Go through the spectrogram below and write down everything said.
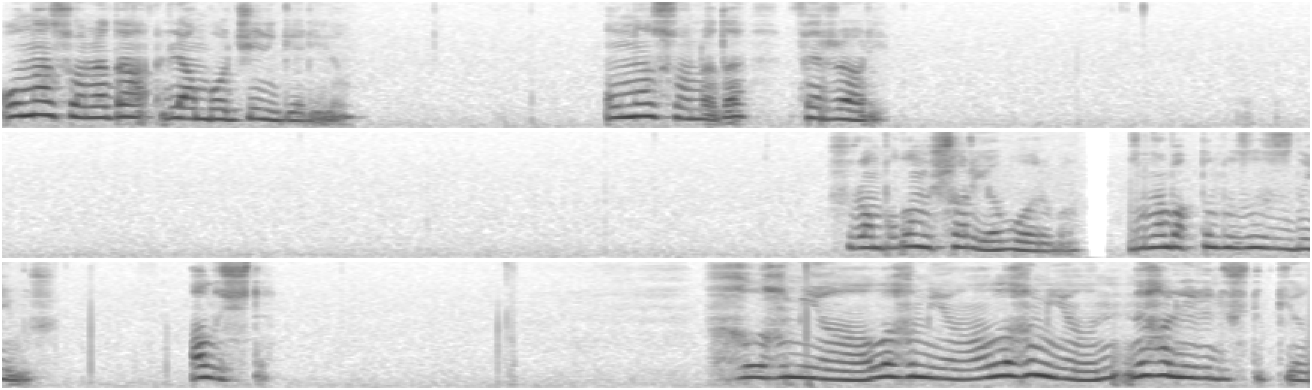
Ondan sonra da Lamborghini geliyor. Ondan sonra da Ferrari. Şu rampadan uçar ya bu araba. Hızına baktım hızlı hızlıymış. Al işte. Allah'ım ya, Allah'ım ya, Allah'ım ya. Ne hallere düştük ya.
